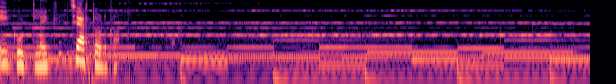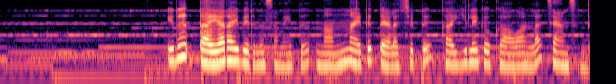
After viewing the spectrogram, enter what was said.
ഈ കൂട്ടിലേക്ക് ചേർത്ത് കൊടുക്കാം. ഇത് തയ്യാറായി വരുന്ന സമയത്ത് നന്നായിട്ട് തിളച്ചിട്ട് കയ്യിലേക്കൊക്കെ ആവാനുള്ള ചാൻസ് ഉണ്ട്.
